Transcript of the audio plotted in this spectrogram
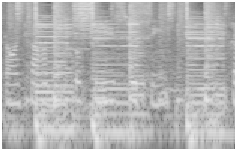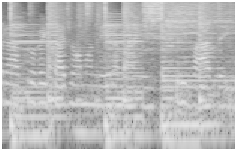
Então estava bem propício assim para aproveitar de uma maneira mais privada e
